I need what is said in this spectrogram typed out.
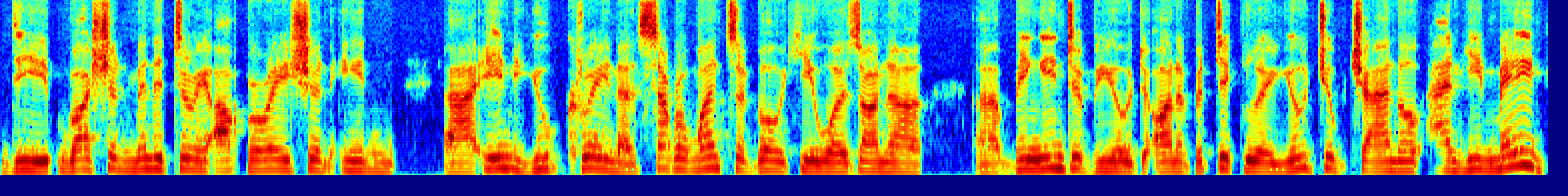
the Russian military operation in uh, in Ukraine. Uh, several months ago, he was on a uh, being interviewed on a particular YouTube channel, and he made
